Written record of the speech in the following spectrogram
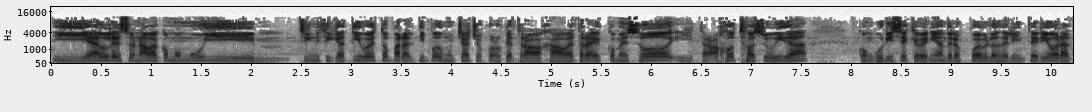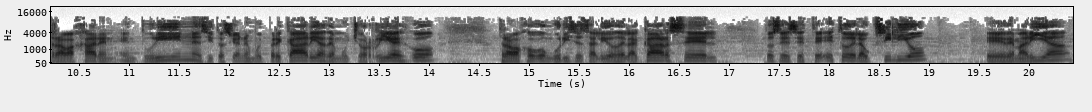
y a él le sonaba como muy mm, significativo esto para el tipo de muchachos con los que él trabajaba. Él comenzó y trabajó toda su vida con gurises que venían de los pueblos del interior a trabajar en, en Turín, en situaciones muy precarias, de mucho riesgo. Trabajó con gurises salidos de la cárcel. Entonces, este, esto del auxilio eh, de María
